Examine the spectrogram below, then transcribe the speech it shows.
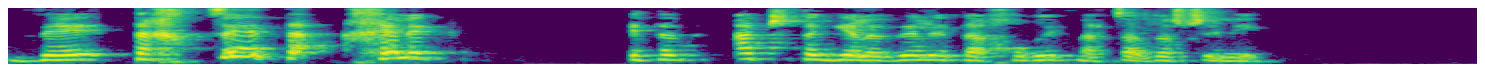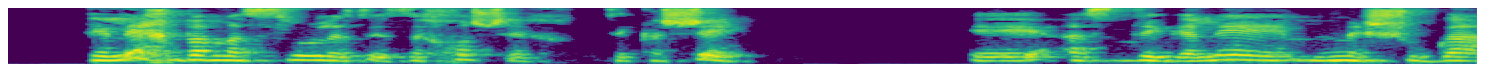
ותחצה את החלק את, עד שתגיע לדלת האחורית מהצד השני. תלך במסלול הזה, זה חושך, זה קשה. אה, אז תגלה משוגע,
